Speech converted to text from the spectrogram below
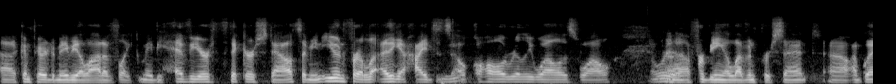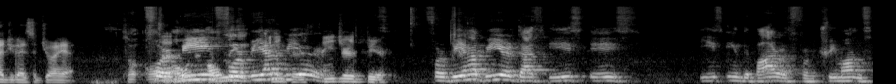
uh, compared to maybe a lot of like maybe heavier, thicker stouts. I mean, even for I think it hides its alcohol really well as well Oh, yeah. uh, for being eleven percent. Uh, I'm glad you guys enjoy it. So, For o- being only- for being a dangerous, beer dangerous beer. for being a beer that is is is in the barrels for three months.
